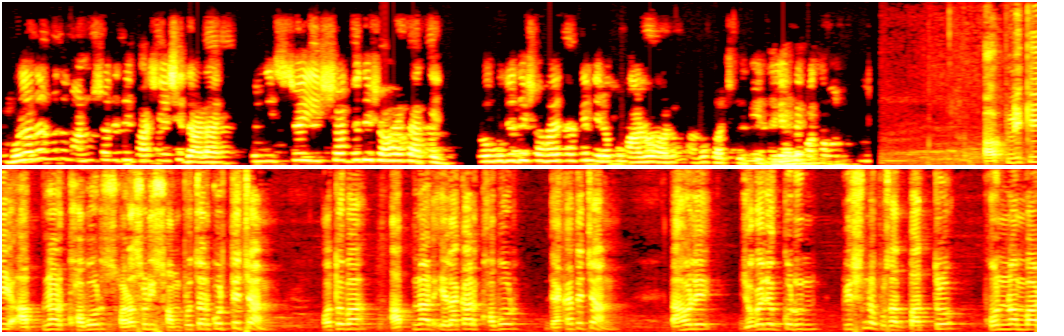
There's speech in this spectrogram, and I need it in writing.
ভোলাদার মতো মানুষরা যদি পাশে এসে দাঁড়ায়, তো নিশ্চয়ই ঈশ্বর যদি সহায় থাকেন, প্রভু যদি সহায় থাকেন, এরকম আরও আরও আরও কাজ করতে আপনি কি আপনার খবর সরাসরি সম্প্রচার করতে চান? অথবা আপনার এলাকার খবর দেখাতে চান? তাহলে যোগাযোগ করুন Krishnaprasad Patra, phone number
